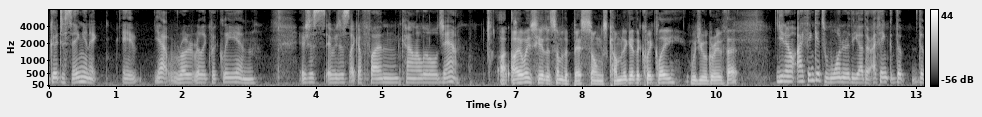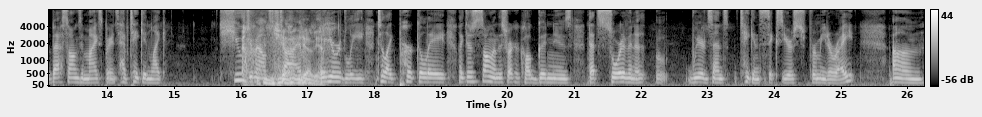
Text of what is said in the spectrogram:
good to sing, and it it yeah, we wrote it really quickly, and it was just it was just like a fun kind of little jam. I, I always hear that some of the best songs come together quickly. Would you agree with that? You know, I think it's one or the other. I think the the best songs in my experience have taken like huge amounts of Yeah, time yeah, yeah. weirdly to like percolate. Like there's a song on this record called Good News that's sort of in a weird sense taken 6 years for me to write. Um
